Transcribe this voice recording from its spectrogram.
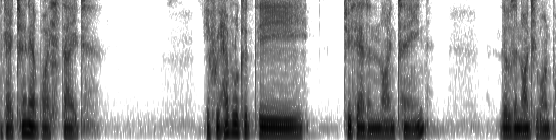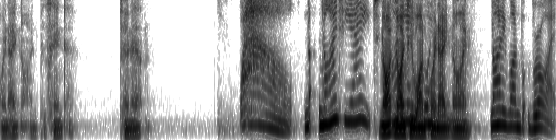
okay, turnout by state. If we have a look at the 2019, there was a 91.89% turnout. Wow, N- 98. Ni- 91.89. 91. Right.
